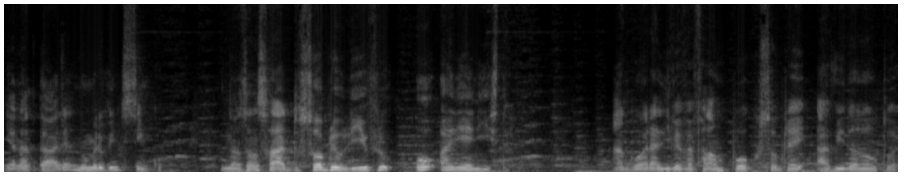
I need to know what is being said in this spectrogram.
e a Natália, número 25 nós vamos falar sobre o livro O Alienista. Agora a Lívia vai falar um pouco sobre a vida do autor.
